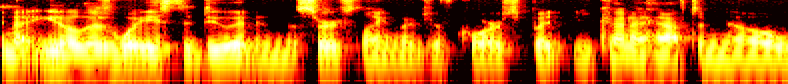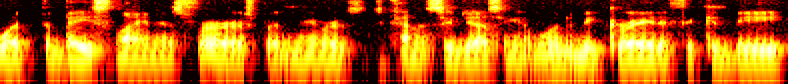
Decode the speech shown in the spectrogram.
and you know there's ways to do it in the search language of course but you kind of have to know what the baseline is first but they were kind of suggesting it wouldn't it be great if it could be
